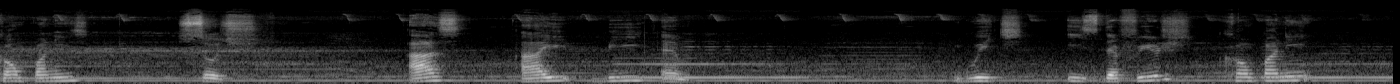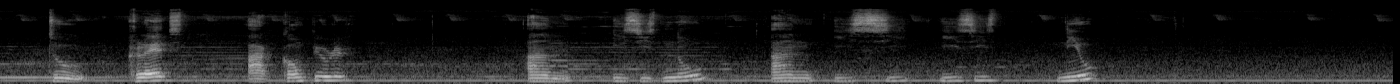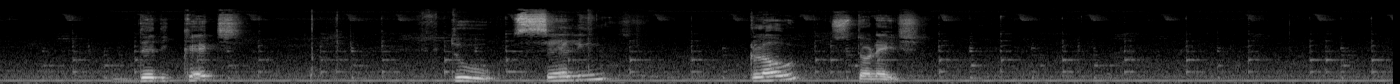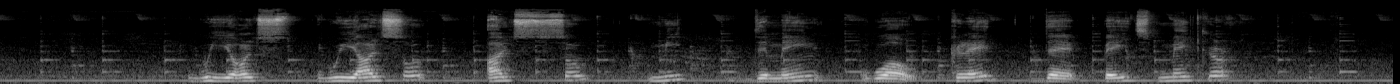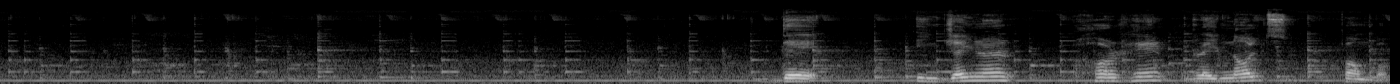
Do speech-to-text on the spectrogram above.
companies such as IBM, which is the first company to create a computer and is new and is, is new dedicated to selling cloud storage. We also we also also meet the main who create the pacemaker the engineer Jorge Reynolds Pombo.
